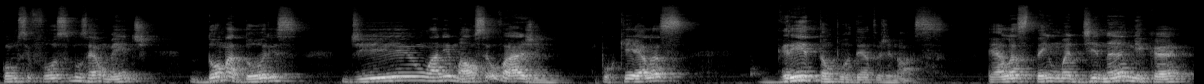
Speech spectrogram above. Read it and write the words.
como se fôssemos realmente domadores de um animal selvagem, porque elas gritam por dentro de nós. Elas têm uma dinâmica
